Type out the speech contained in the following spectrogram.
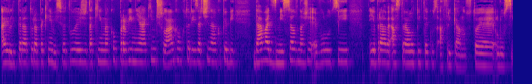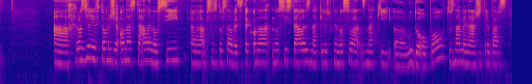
aj literatúra pekne vysvetľuje, že takým ako prvým nejakým článkom, ktorý začína ako keby dávať zmysel v našej evolúcii, je práve Australopithecus africanus, to je Lucy. A rozdiel je v tom, že ona stále nosí, uh, aby som sa dostala veci, tak ona nosí stále znaky, respektíve nosila znaky uh, ludoopol, to znamená, že trebárs uh,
